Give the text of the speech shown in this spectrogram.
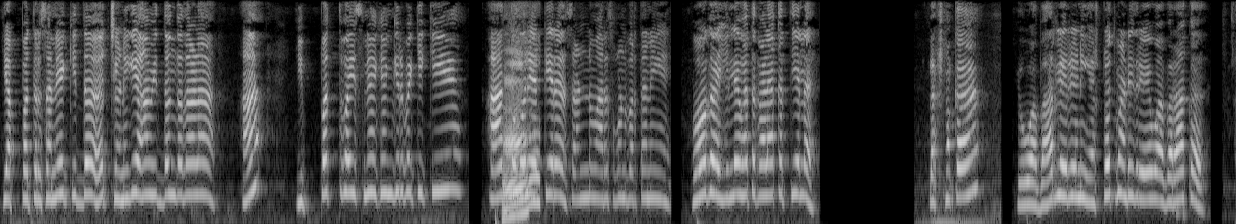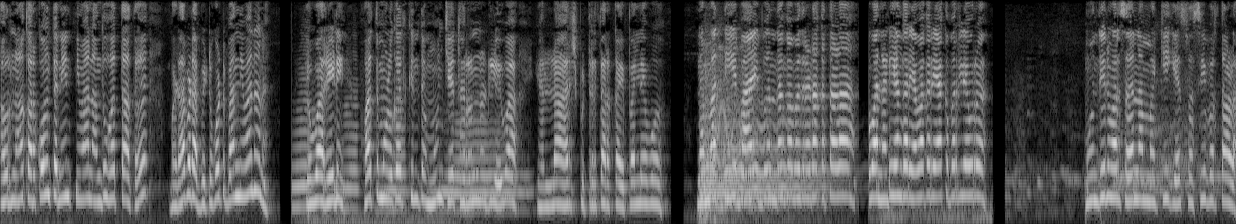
ಎಪ್ಪತ್ತರ ಸನೇಕಿದ್ದ ಚಣಿಗೆ ಹಾವ್ ಇದ್ದಂಗ ಅದಾಳ. ಹಾ ಇಪ್ಪತ್ ವಯಸ್ಸಿನಾಗ ಹೆಂಗಿರ್ಬೇಕಿಕ್ಕಿ ಆ ಅತ್ತಿಯರ, ಸಣ್ಣ ಅರಸ್ಕೊಂಡ್ ಬರ್ತಾನೆ. ಹೋಗ ಇಲ್ಲೇ ಹೊತ್ತು ಗಾಳಾಕತ್ತಿಯಲ್ಲ ಲಕ್ಷ್ಮಕ್ಕ ಯವ್ವ ಬಾರ್ಲಿ ನೀ ಎಷ್ಟೊತ್ ಮಾಡಿದ್ರೆ ಯವ್ವ ಬರಾಕ? ಅವ್ರನ್ನ ಕರ್ಕೊಂತ ನಿಂತಿವ ನಂದು ಹೊತ್ತಾತ. ಬಡ ಬಡ ಬಿಟ್ಕೊಟ್ಟು ಬಂದಿವ ನಾನು. ಯವ್ವ ರೆಡಿ ಹೊತ್ತು ಮುಳುಗೋದ್ಕಿಂತ ಮುಂಚೆ ತರನ್ ನಡ್ಲಿ, ಯವ್ವ. ಎಲ್ಲ ಕಾಯಿಪಲ್ಯವು ನಮ್ಮ ಅತ್ತಿ ಬಾಯಿ ಬಂದಾಗ ಬದಲಾಡಕತ್ತಾಳ ಯವ್ವ ನಡಿಯಂಗಾರ ಯಾವಾಗ ಯಾಕೆ ಬರ್ಲಿ ಅವ್ರು? ಮುಂದಿನ ವರ್ಷ ನಮ್ಮ ಅಕ್ಕಿಗೆ ಸಸಿ ಬರ್ತಾಳ.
